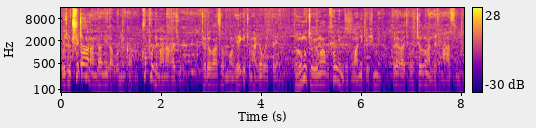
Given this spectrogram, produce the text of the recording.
요즘 출장을 안 다니다 보니까 쿠폰이 많아가지고 들어가서 뭐 얘기 좀 하려고 했더니 너무 조용하고 손님들도 많이 계십니다. 그래가지고 적응 안 돼서 나왔습니다.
